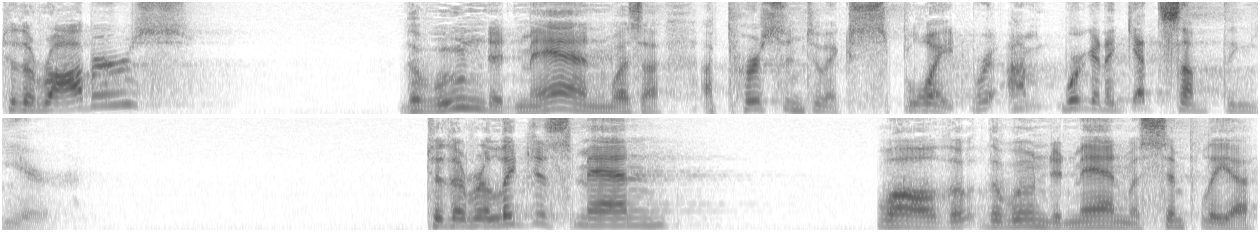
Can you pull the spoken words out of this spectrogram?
To the robbers, the wounded man was a, a person to exploit. We're, we're going to get something here. To the religious men, well, the, the wounded man was simply a,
